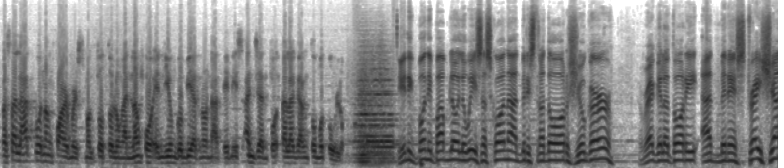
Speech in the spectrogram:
Basta lahat po ng farmers magtutulungan lang po and yung gobyerno natin is andyan po talagang tumutulong. Tinig po ni Pablo Luis Ascona, Administrador Sugar Regulatory Administration.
